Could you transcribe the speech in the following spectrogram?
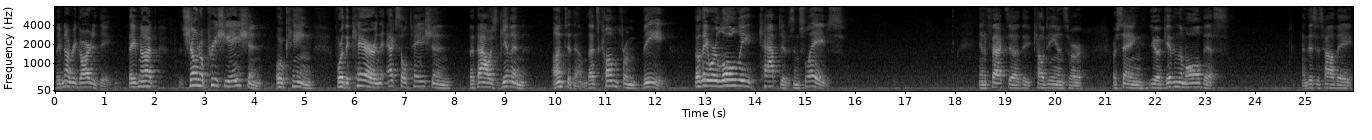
They've not regarded thee. They've not shown appreciation, O king, for the care and the exaltation that thou hast given unto them, that's come from thee, though they were lowly captives and slaves. And In fact, uh, the Chaldeans are are saying, You have given them all this, and this is how they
